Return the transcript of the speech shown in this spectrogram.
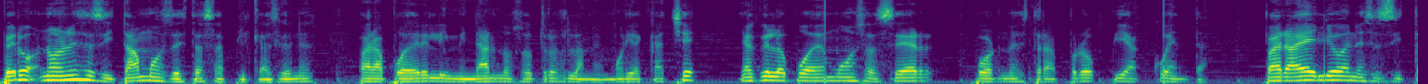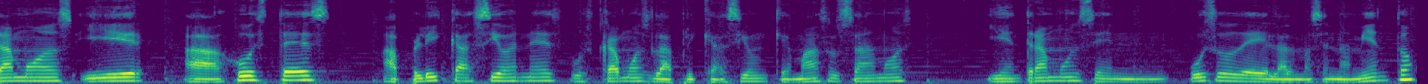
Pero no necesitamos de estas aplicaciones para poder eliminar nosotros la memoria caché, ya que lo podemos hacer por nuestra propia cuenta. Para ello necesitamos ir a ajustes, aplicaciones, buscamos la aplicación que más usamos y entramos en uso del almacenamiento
